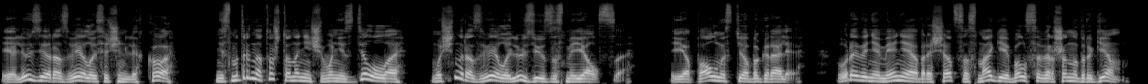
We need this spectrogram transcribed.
Иллюзия развеялась очень легко. Несмотря на то, что она ничего не сделала, мужчина развеял иллюзию и засмеялся. Её полностью обыграли. Уровень умения обращаться с магией был совершенно другим,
